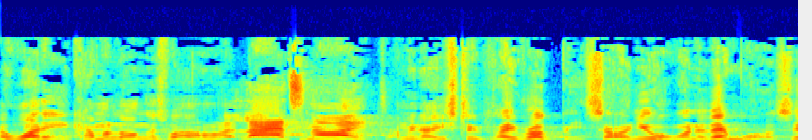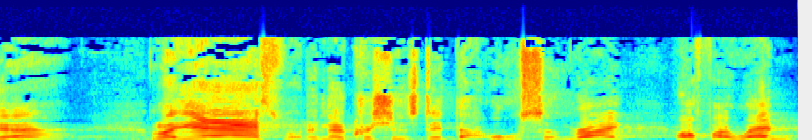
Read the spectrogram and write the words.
Uh, why don't you come along as well? I'm like, lads' night. I mean, I used to play rugby, so I knew what one of them was, yeah? I'm like, yes. Well, I didn't know Christians did that. Awesome, right? Off I went.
